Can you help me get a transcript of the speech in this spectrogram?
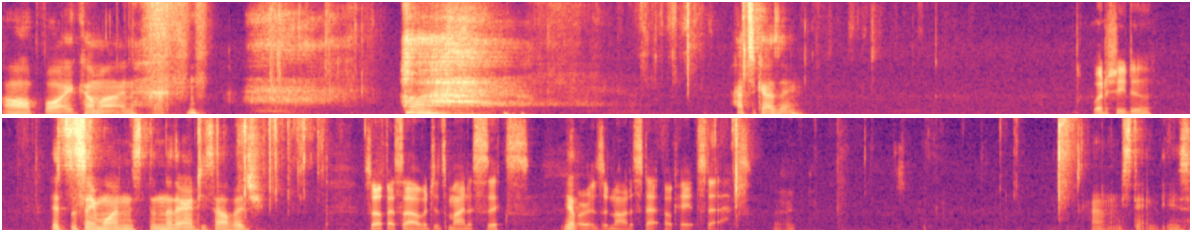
Oh boy, come on. Hatsukaze. What does she do? It's the same one, it's another anti salvage. So if I salvage, it's minus six? Yep. Or is it not a stat? Okay, it stacks. Alright. I don't understand these.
